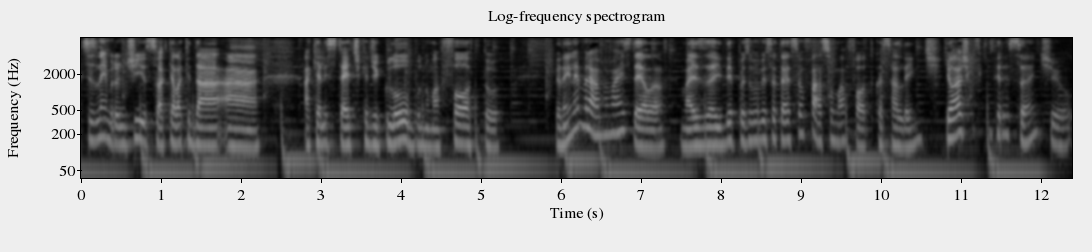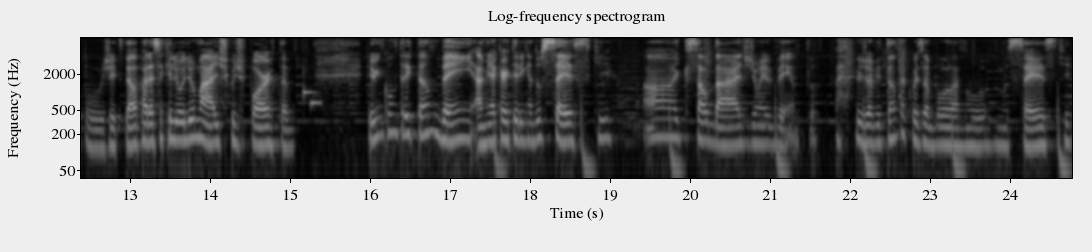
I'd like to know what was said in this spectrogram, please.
Vocês lembram disso? Aquela que dá a, aquela estética de globo numa foto. Eu nem lembrava mais dela, mas aí depois eu vou ver se até se eu faço uma foto com essa lente. Que eu acho que fica interessante o, o jeito dela, parece aquele olho mágico de porta. Eu encontrei também a minha carteirinha do Sesc. Ai, que saudade de um evento. Eu já vi tanta coisa boa lá no, no Sesc.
